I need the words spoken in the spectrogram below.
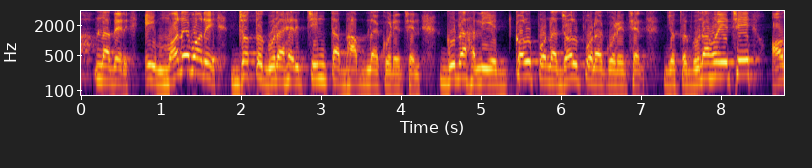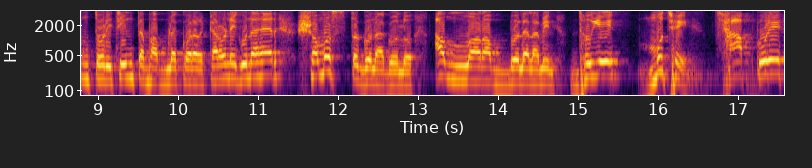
আপনাদের এই মনে মনে যত গুনাহের চিন্তা ভাবনা করেছেন, গুনাহ নিয়ে কল্পনা জল্পনা করেছেন, যত গুনাহ হয়েছে, অন্তরে চিন্তা ভাবনা করার কারণে গুনাহের সমস্ত গুণাগুলো আল্লাহ রাব্বুল আলামিন ধুয়ে মুছে ছাপ করে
